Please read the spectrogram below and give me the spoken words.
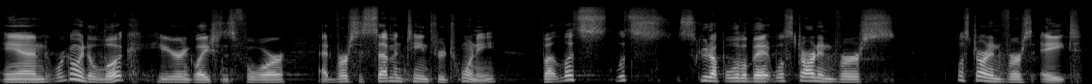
And we're going to look here in Galatians 4 at verses 17 through 20. But let's, let's scoot up a little bit. We'll start in verse, we'll start in verse 8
